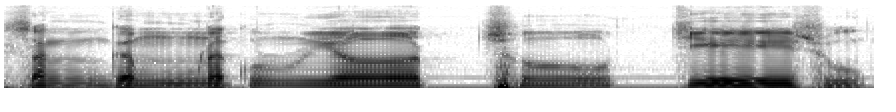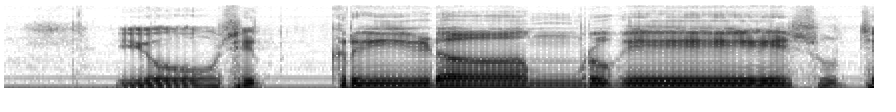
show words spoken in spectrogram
सङ्गं न कुर्याच्छोच्येषु योषित्क्रीडामृगेषु च।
